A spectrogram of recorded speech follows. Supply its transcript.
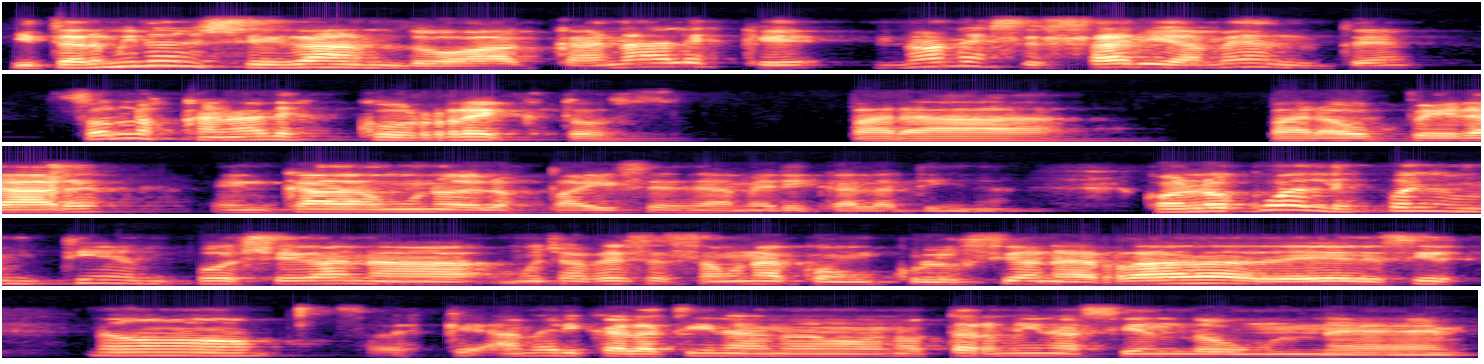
y terminan llegando a canales que no necesariamente son los canales correctos para, para operar en cada uno de los países de América Latina. Con lo cual, después de un tiempo, llegan a, muchas veces a una conclusión errada de decir, no, sabes que América Latina no, termina siendo un, eh,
